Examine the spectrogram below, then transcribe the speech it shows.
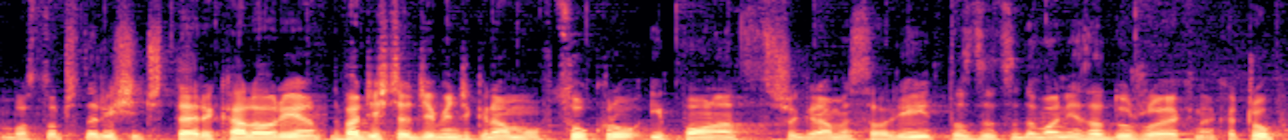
bo 144 kalorie, 29 gramów cukru i ponad 3 gramy soli. To zdecydowanie za dużo jak na ketchup.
